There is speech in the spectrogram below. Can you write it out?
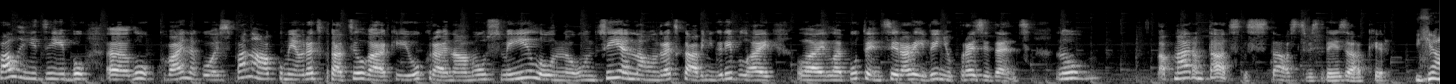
palīdzību, eh, lūk, vainagojas panākumiem, redz, kā cilvēki Ukrainā mūs mīl un, un ciena, un redz, kā viņi grib, lai, lai, lai Putins ir arī viņu prezidents. Nu, apmēram tāds tas stāsts visdrīzāk ir. Jā,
